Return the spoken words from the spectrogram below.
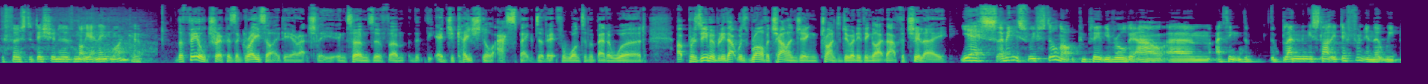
the first edition of Not Yet Named Wine the field trip is a great idea, actually, in terms of um, the, the, educational aspect of it, for want of a better word. Uh, presumably, that was rather challenging trying to do anything like that for Chile. Yes, I mean, we've still not completely ruled it out. Um, I think the, the blending is slightly different in that we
